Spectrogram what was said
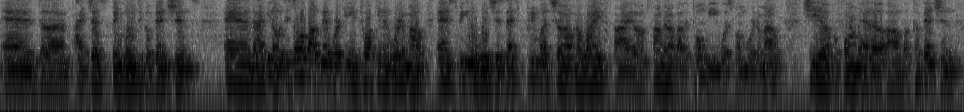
and, um, I just been going to conventions, and uh, you know, it's all about networking and talking and word of mouth. And speaking of which, is that's pretty much uh, how I I um, found out about Tomi was from word of mouth. She uh, performed at a, um, a convention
